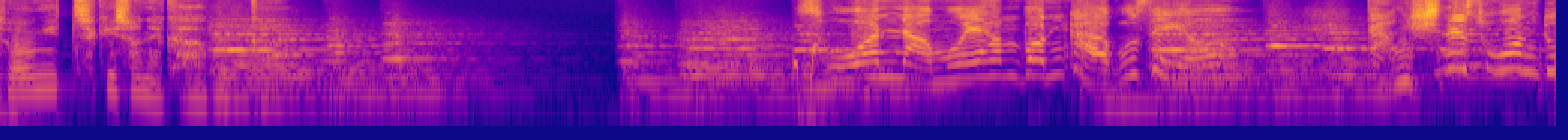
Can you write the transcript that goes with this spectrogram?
동이 트기 전에 가볼까? 소원 나무에 한번 가보세요. 당신의 소원도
